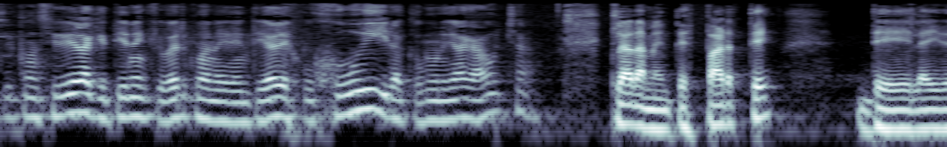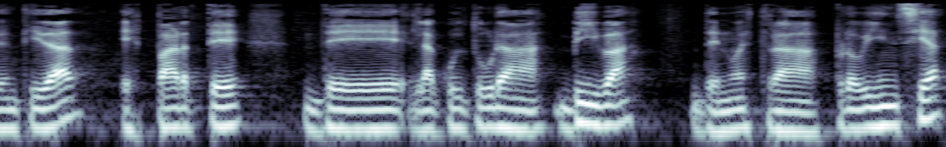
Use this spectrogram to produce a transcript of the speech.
¿Se considera que tienen que ver con la identidad de Jujuy y la comunidad gaucha? Claramente, es parte de la identidad, es parte de la cultura viva de nuestra provincia.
